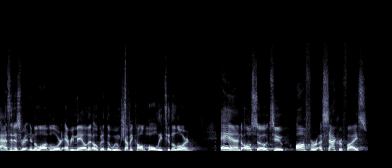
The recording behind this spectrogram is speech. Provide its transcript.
As it is written in the law of the Lord, every male that openeth the womb shall be called holy to the Lord. And also to offer a sacrifice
